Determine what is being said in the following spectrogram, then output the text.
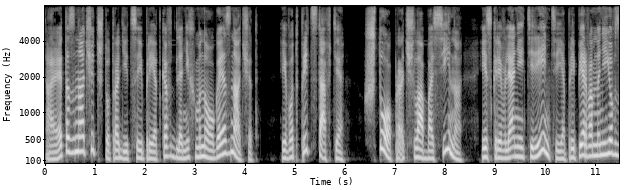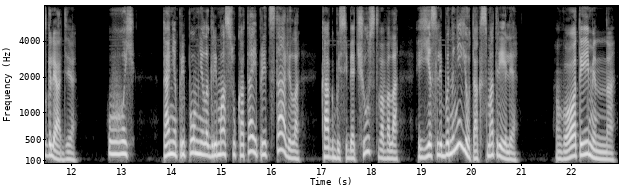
А это значит, что традиции предков для них многое значат. И вот представьте, что прочла Басина из кривляний Терентия при первом на нее взгляде? «Ой!» Таня припомнила гримасу кота и представила, как бы себя чувствовала, если бы на нее так смотрели. «Вот именно.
